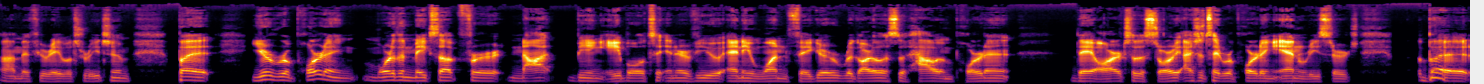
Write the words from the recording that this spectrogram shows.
um, if you were able to reach him, but your reporting more than makes up for not being able to interview any one figure, regardless of how important they are to the story. I should say reporting and research. But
